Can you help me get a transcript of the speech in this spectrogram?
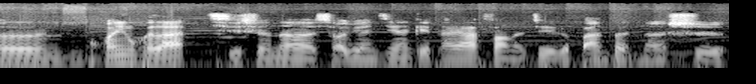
嗯，欢迎回来。其实呢，小袁今天给大家放的这个版本呢是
